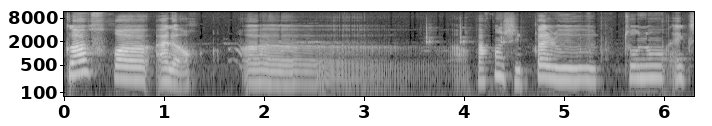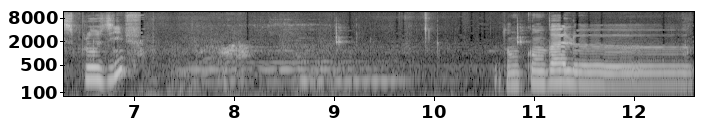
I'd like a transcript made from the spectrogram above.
coffre. Euh, alors, euh, par contre, j'ai pas le tonneau explosif. Donc, on va le...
